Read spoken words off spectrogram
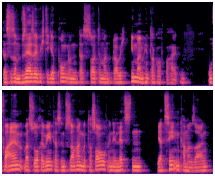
das ist ein sehr, sehr wichtiger Punkt und das sollte man, glaube ich, immer im Hinterkopf behalten. Und vor allem, was du auch erwähnt hast, im Zusammenhang mit Tasawuf in den letzten Jahrzehnten kann man sagen,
